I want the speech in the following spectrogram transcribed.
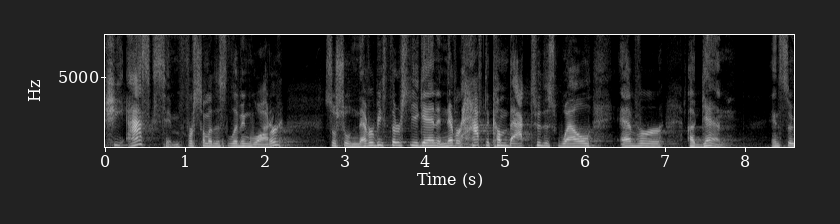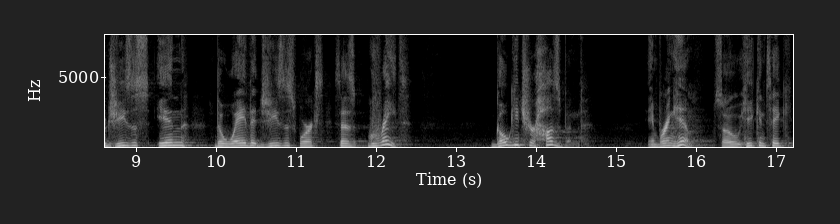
she asks him for some of this living water so she'll never be thirsty again and never have to come back to this well ever again. And so Jesus, in the way that Jesus works says, Great, go get your husband and bring him so he can take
